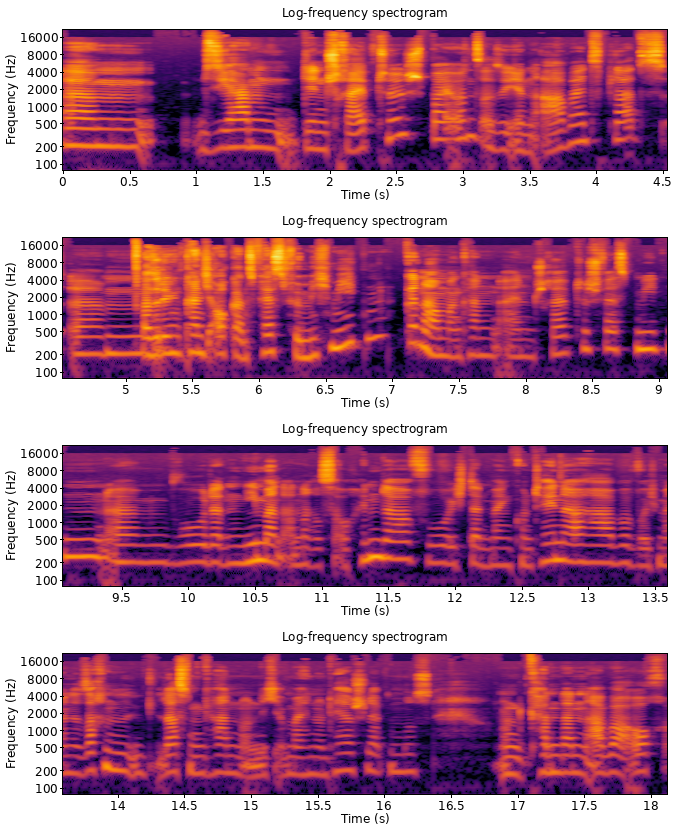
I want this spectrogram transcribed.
Ähm, sie haben den Schreibtisch bei uns, also ihren Arbeitsplatz. Ähm, also den kann ich auch ganz fest für mich mieten? Genau, man kann einen Schreibtisch festmieten, ähm, wo dann niemand anderes auch hin darf, wo ich dann meinen Container habe, wo ich meine Sachen lassen kann und nicht immer hin und her schleppen muss und kann dann aber auch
